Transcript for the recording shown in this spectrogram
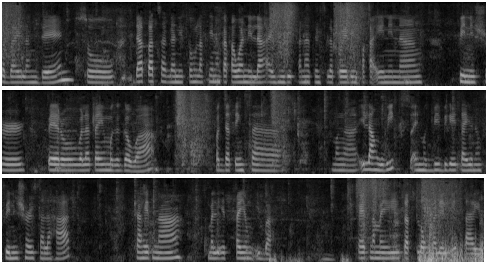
sabay lang din. So, dapat sa ganitong laki ng katawan nila ay hindi pa natin sila pwedeng pakainin ng finisher. Pero wala tayong magagawa. Pagdating sa mga ilang weeks ay magbibigay tayo ng finisher sa lahat. Kahit na maliit pa yung iba. Kahit na may tatlong maliliit tayo.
